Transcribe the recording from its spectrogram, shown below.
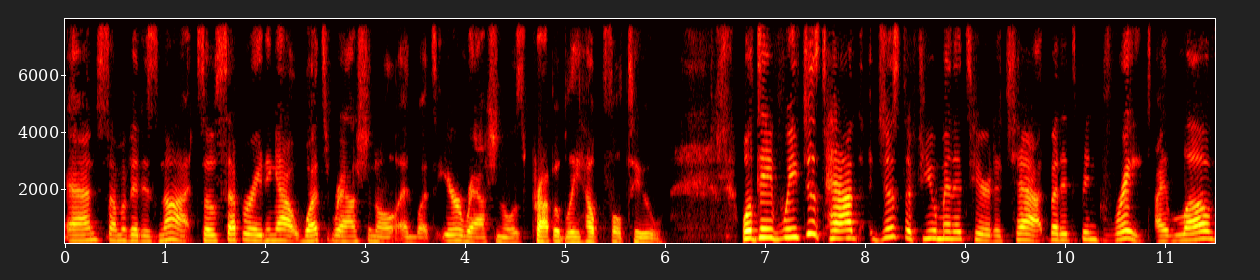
and some of it is not. So separating out what's rational and what's irrational is probably helpful too. Well, Dave, we've just had just a few minutes here to chat, but it's been great. I love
